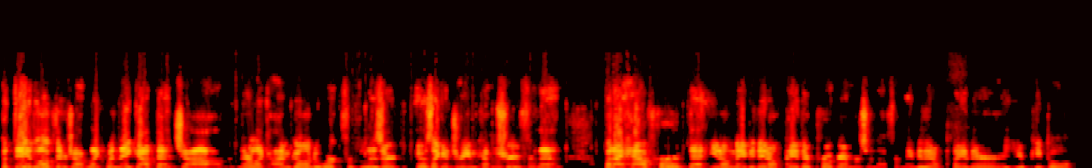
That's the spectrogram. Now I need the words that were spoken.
But they love their job. Like when they got that job and they're like, I'm going to work for Blizzard, it was like a dream come mm-hmm. true for them. But I have heard that, you know, maybe they don't pay their programmers enough, or maybe they don't pay their your people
